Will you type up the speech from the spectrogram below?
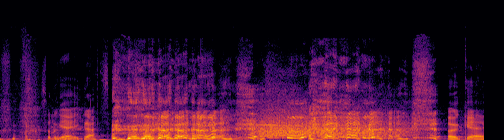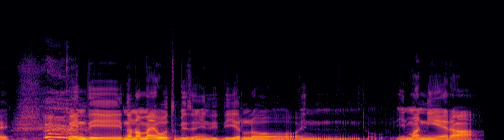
Sono gay, grazie. ok, quindi non ho mai avuto bisogno di dirlo in, in maniera,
